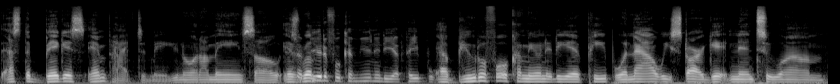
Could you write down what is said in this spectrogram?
that's the biggest impact to me. You know what I mean? So it's, it's a really, beautiful community of people. A beautiful community of people, and now we start getting into um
